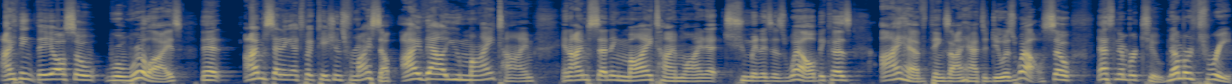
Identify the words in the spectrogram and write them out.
I think they also will realize that I'm setting expectations for myself. I value my time and I'm setting my timeline at two minutes as well because I have things I have to do as well. So that's number two. Number three,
